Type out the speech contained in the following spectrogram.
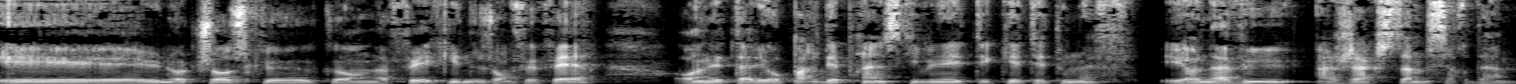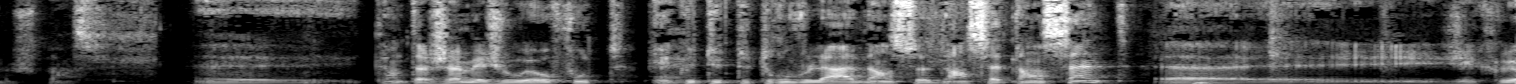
Et une autre chose que qu'on a fait, qu'ils nous ont fait faire, on est allé au Parc des Princes qui venait qui était tout neuf et on a vu Ajax d'Amsterdam, je pense. Euh, quand t'as jamais joué au foot et que tu te trouves là dans ce dans cette enceinte, euh, j'ai cru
